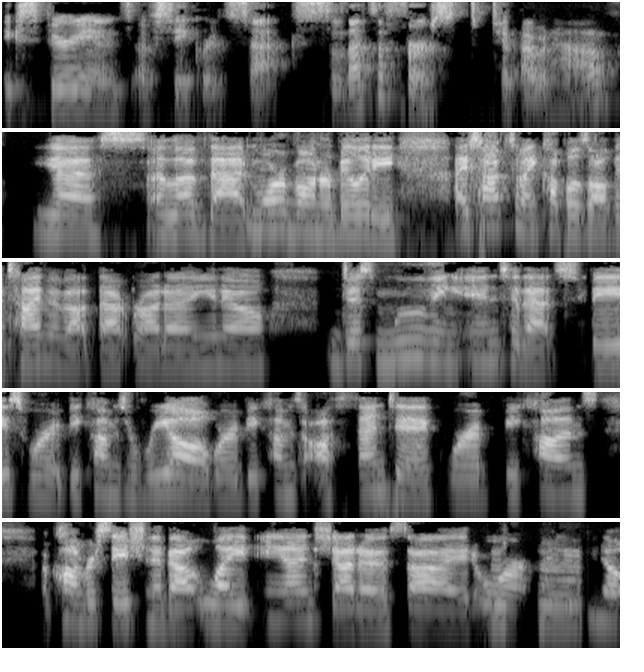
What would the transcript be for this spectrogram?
experience of sacred sex so that's the first tip i would have Yes, I love that. More vulnerability. I talk to my couples all the time about that, Radha. You know, just moving into that space where it becomes real, where it becomes authentic, where it becomes a conversation about light and shadow side, or mm-hmm. you know,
